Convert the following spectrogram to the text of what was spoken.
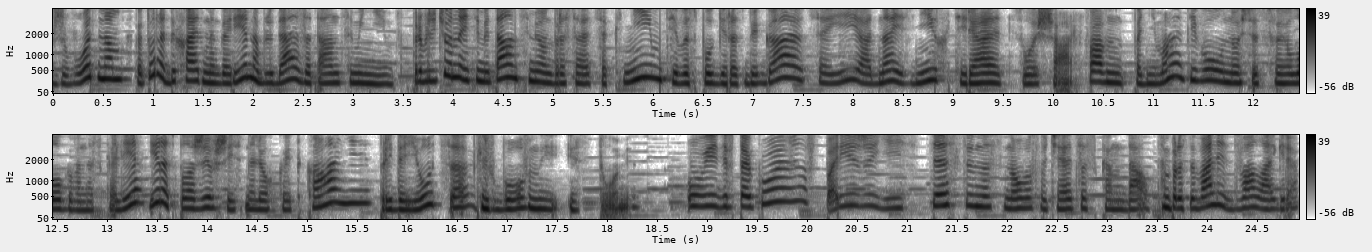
животном, который отдыхает на горе, наблюдая за танцами нимф. Привлеченный этими танцами, он бросается к ним, те в испуге разбегаются, и одна из них теряет свой шар. Фавн поднимает его, уносит свое логово на скале и, расположившись на легкой ткани, предается любовной истоме. Увидев такое, в Париже, естественно, снова случается скандал. Образовались два лагеря.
